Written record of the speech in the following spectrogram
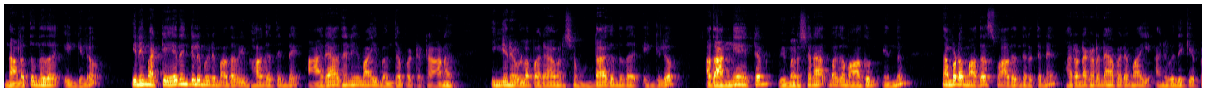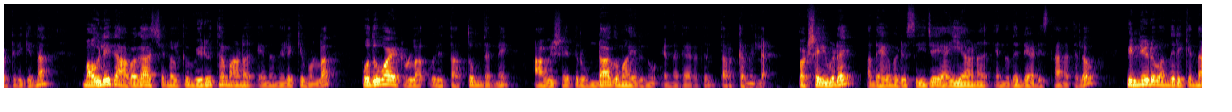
നടത്തുന്നത് എങ്കിലോ ഇനി മറ്റേതെങ്കിലും ഒരു മതവിഭാഗത്തിന്റെ ആരാധനയുമായി ബന്ധപ്പെട്ടിട്ടാണ് ഇങ്ങനെയുള്ള പരാമർശം ഉണ്ടാകുന്നത് എങ്കിലോ അത് അങ്ങേയറ്റം വിമർശനാത്മകമാകും എന്നും നമ്മുടെ മതസ്വാതന്ത്ര്യത്തിന് ഭരണഘടനാപരമായി അനുവദിക്കപ്പെട്ടിരിക്കുന്ന മൗലിക അവകാശങ്ങൾക്ക് വിരുദ്ധമാണ് എന്ന നിലയ്ക്കുമുള്ള പൊതുവായിട്ടുള്ള ഒരു തത്വം തന്നെ ആ വിഷയത്തിൽ ഉണ്ടാകുമായിരുന്നു എന്ന കാര്യത്തിൽ തർക്കമില്ല. പക്ഷേ ഇവിടെ അദ്ദേഹം ഒരു സി ജെ ഐ ആണ് എന്നതിന്റെ അടിസ്ഥാനത്തിലോ പിന്നീട് വന്നിരിക്കുന്ന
